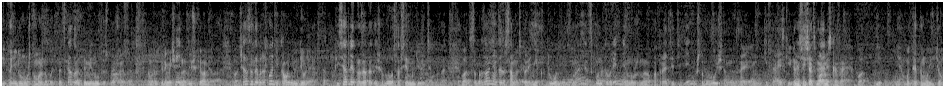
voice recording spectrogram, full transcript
никто не думал, что можно будет предсказывать до минуты с точностью там, перемещения на тысячу километров. Вот. Сейчас это пришло, никого не удивляет. 50 лет назад это еще было совсем удивительно. Да? Вот. С образованием та же самая история. Никто не знает, сколько времени нужно потратить денег, чтобы выучить, там, не знаю, китайский, Мы сейчас можем сказать. Вот. И, не, мы к этому идем.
